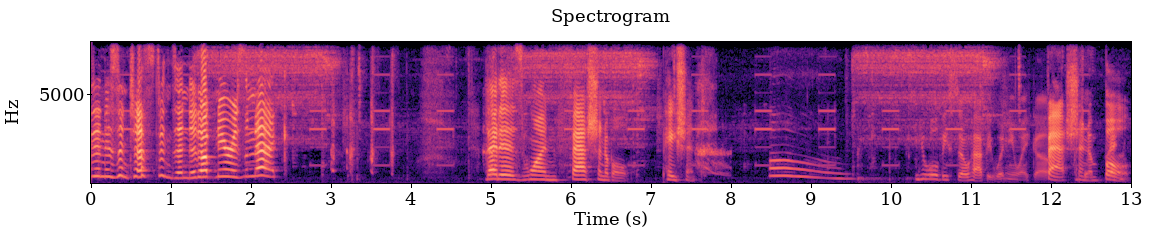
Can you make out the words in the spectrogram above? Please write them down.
exploded and his intestines ended up near his neck. That is one fashionable patient. Oh. You will be so happy when you wake up. Fashionable.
